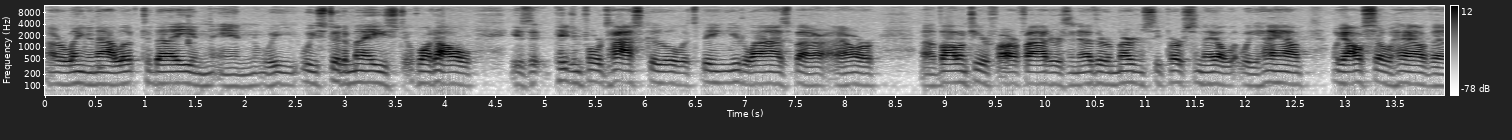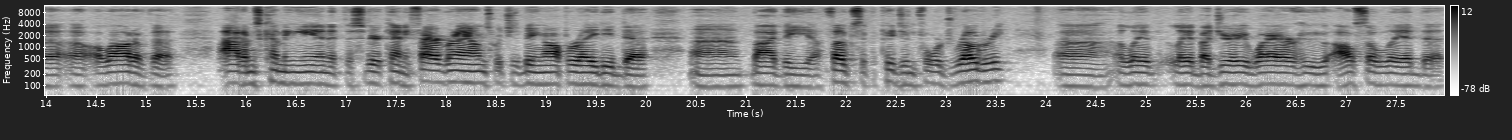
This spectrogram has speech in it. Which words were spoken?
Arlene and I looked today and, and we, we stood amazed at what all is at Pigeon Forge High School. It's being utilized by our uh, volunteer firefighters and other emergency personnel that we have. We also have a, a, a lot of uh, items coming in at the Sevier County Fairgrounds, which is being operated uh, uh, by the uh, folks at the Pigeon Forge Rotary, led, led by Jerry Ware, who also led the,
